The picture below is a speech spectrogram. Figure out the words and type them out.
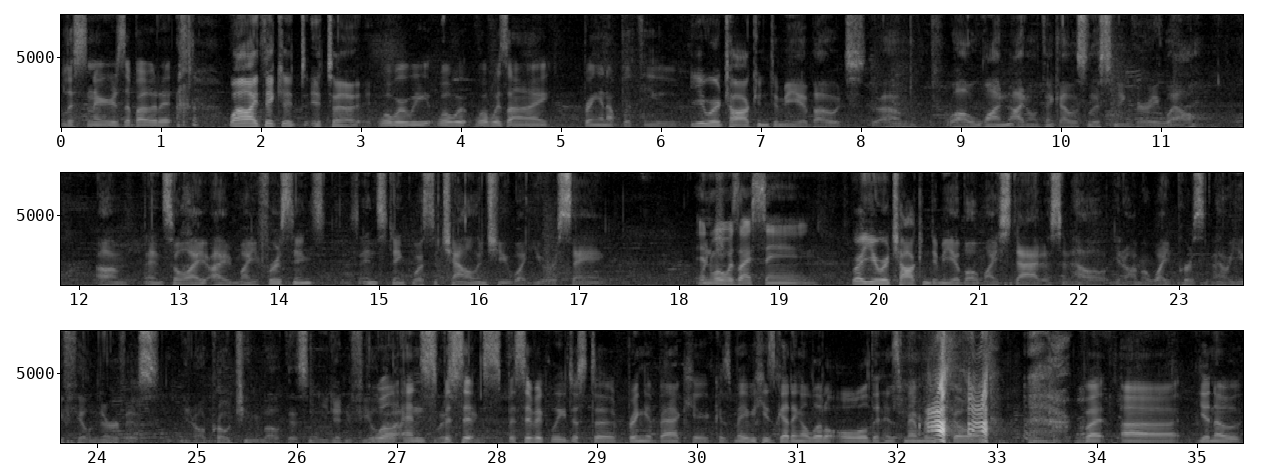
listeners about it? Well, I think it it uh, what were we? What, were, what was I bringing up with you? you were talking to me about. Um, well, one, I don't think I was listening very well, um, and so I, I my first inst- instinct was to challenge you what you were saying. And what was I saying? Well, you were talking to me about my status and how you know I'm a white person, how you feel nervous, you know, approaching about this, and you didn't feel Well, and speci- specifically, just to bring it back here, because maybe he's getting a little old and his memory's going. but uh, you know,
